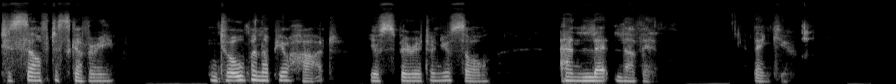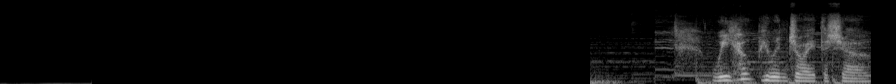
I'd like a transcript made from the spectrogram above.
to self discovery, and to open up your heart, your spirit, and your soul and let love in. Thank you. We hope you enjoyed the show.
